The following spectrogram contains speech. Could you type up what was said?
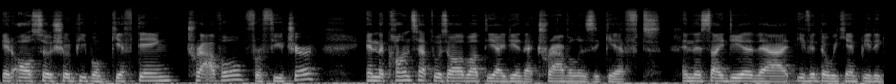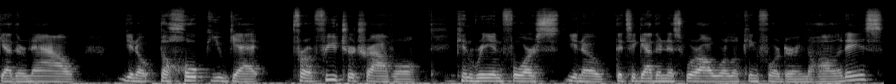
It also showed people gifting travel for future, and the concept was all about the idea that travel is a gift, and this idea that even though we can't be together now, you know, the hope you get for future travel can reinforce, you know, the togetherness we're all were looking for during the holidays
